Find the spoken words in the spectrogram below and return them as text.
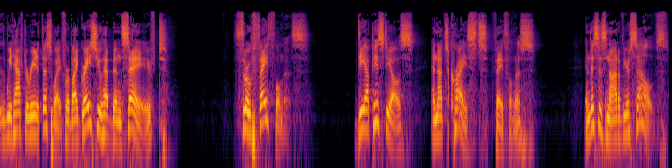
we'd have to read it this way For by grace you have been saved through faithfulness, diapisteos, and that's Christ's faithfulness and this is not of yourselves.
